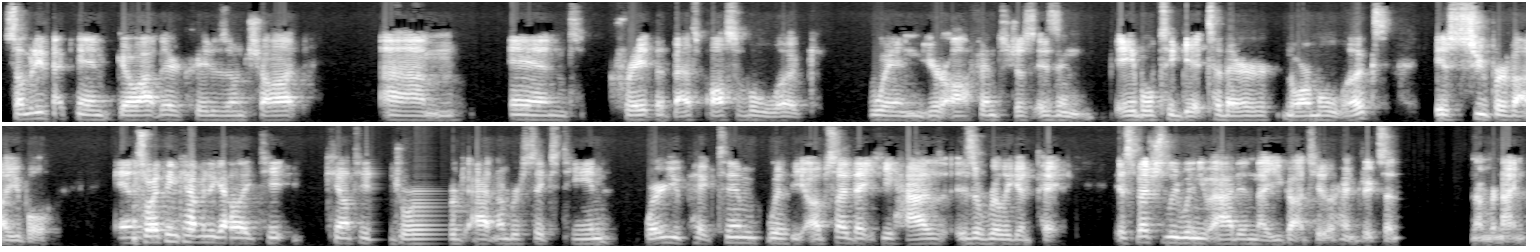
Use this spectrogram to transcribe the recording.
Somebody that can go out there, create his own shot, um, and create the best possible look when your offense just isn't able to get to their normal looks is super valuable. And so I think having a guy like T- Keyonte George at number 16 where you picked him with the upside that he has is a really good pick, especially when you add in that you got Taylor Hendricks at number nine.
